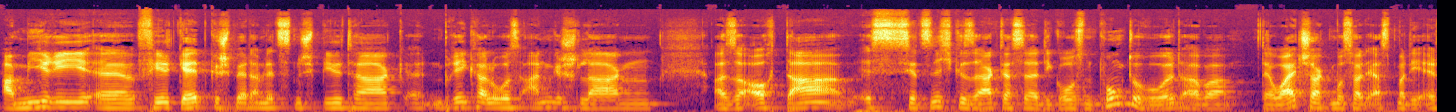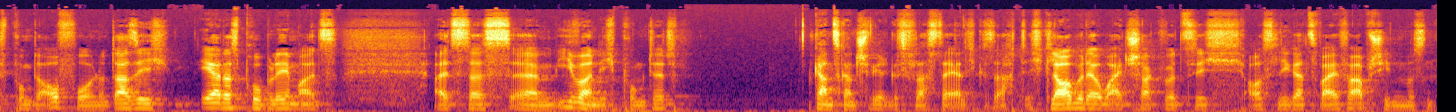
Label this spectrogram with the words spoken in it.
Amiri äh, fehlt gelb gesperrt am letzten Spieltag. Äh, Brekalo ist angeschlagen. Also auch da ist jetzt nicht gesagt, dass er die großen Punkte holt, aber der White Shark muss halt erstmal die elf Punkte aufholen. Und da sehe ich eher das Problem, als, als dass ähm, Ivan nicht punktet ganz, ganz schwieriges Pflaster, ehrlich gesagt. Ich glaube, der White Shark wird sich aus Liga 2 verabschieden müssen.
